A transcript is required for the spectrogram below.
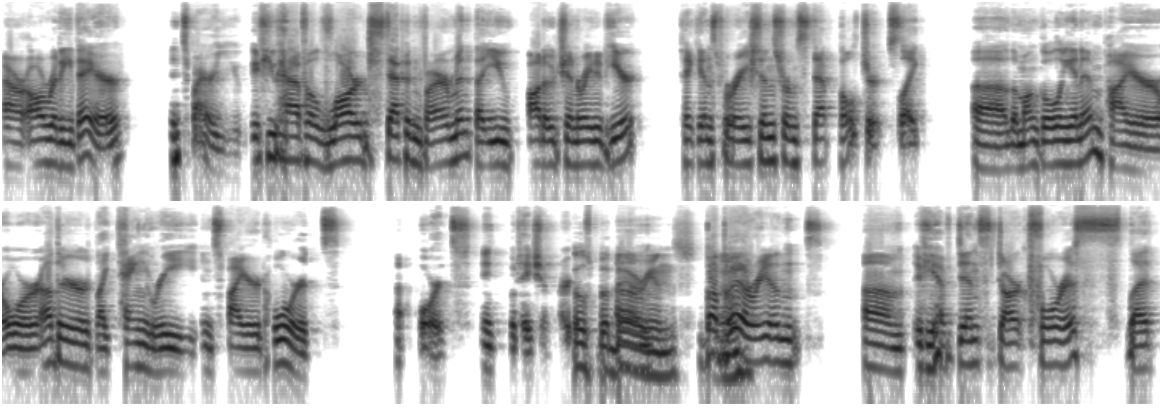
are already there, inspire you. If you have a large steppe environment that you auto-generated here, take inspirations from steppe cultures like uh, the Mongolian Empire or other like Tengri inspired hordes. Uh, hordes in quotation marks. Those barbarians. you know? Barbarians. Um, if you have dense, dark forests, let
